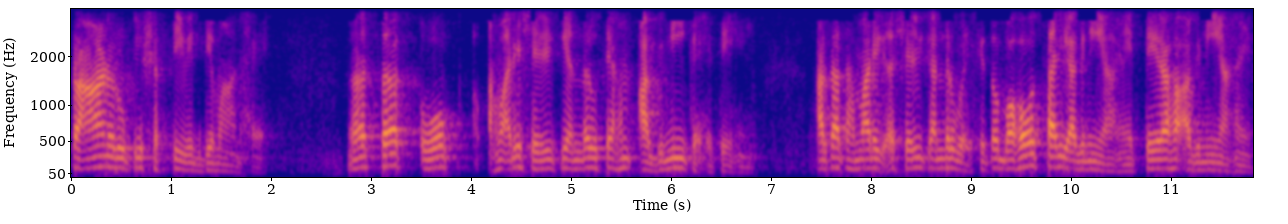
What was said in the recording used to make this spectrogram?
प्राण रूपी शक्ति विद्यमान है। स, वो हमारे शरीर के अंदर उसे हम अग्नि कहते हैं। अर्थात हमारे शरीर के अंदर वैसे तो बहुत सारी अग्नियाँ हैं, तेरह अग्नियाँ हैं।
